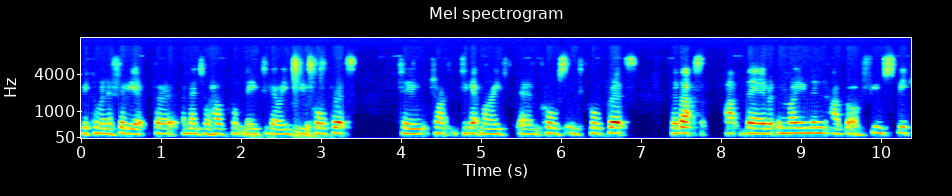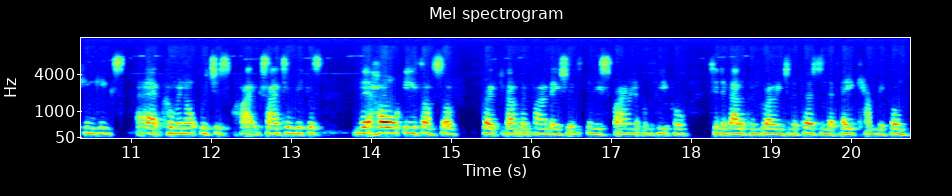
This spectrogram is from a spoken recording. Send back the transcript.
become an affiliate for a mental health company to go into corporates to try to get my um, course into corporates. So that's up there at the moment. I've got a few speaking gigs uh, coming up, which is quite exciting because the whole ethos of Growth Development Foundation is inspiring other people to develop and grow into the person that they can become,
